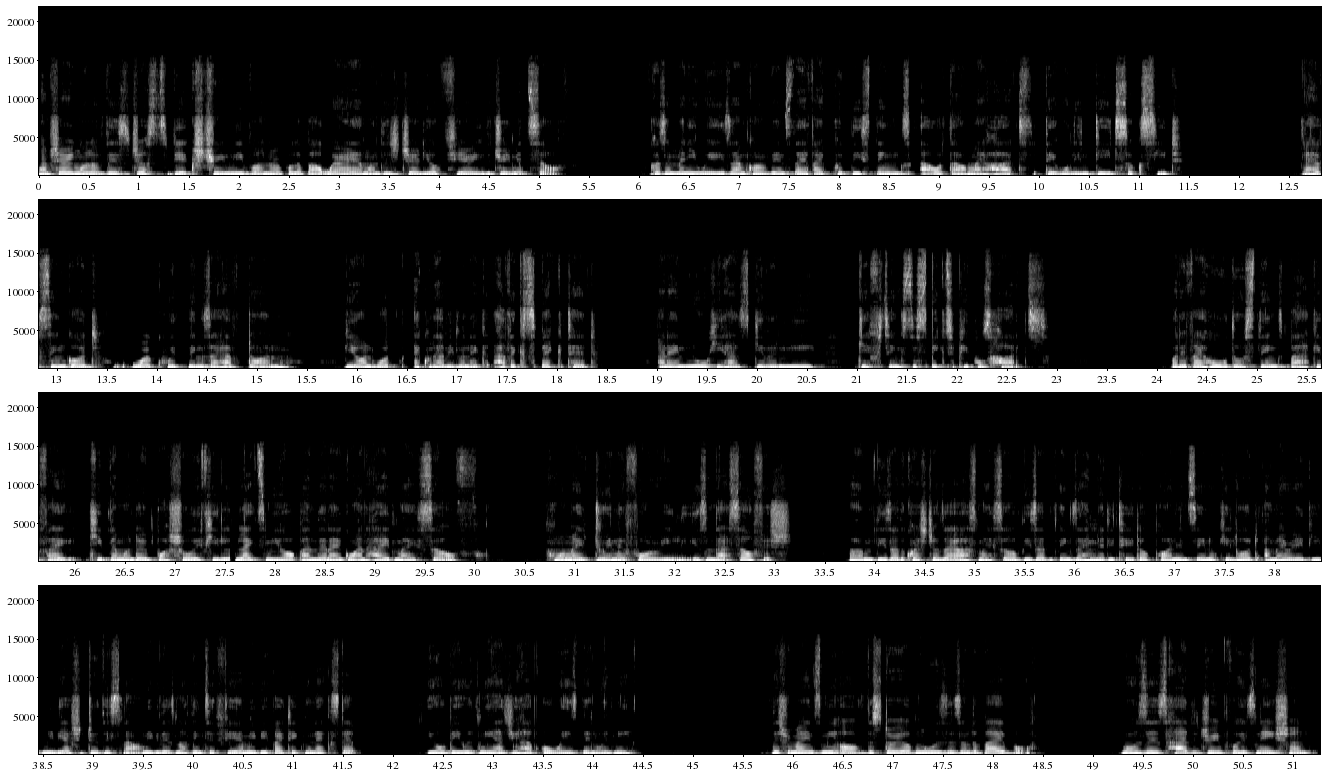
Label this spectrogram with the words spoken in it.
I'm sharing all of this just to be extremely vulnerable about where I am on this journey of fearing the dream itself. Because in many ways, I'm convinced that if I put these things out on my heart, they will indeed succeed. I have seen God work with things I have done beyond what I could have even have expected. And I know He has given me giftings to speak to people's hearts. But if I hold those things back, if I keep them under a bushel, if he lights me up and then I go and hide myself, who am I doing it for really? Isn't that selfish? Um, these are the questions I ask myself. These are the things I meditate upon and saying, okay, Lord, am I ready? Maybe I should do this now. Maybe there's nothing to fear. Maybe if I take the next step, you will be with me as you have always been with me. This reminds me of the story of Moses in the Bible. Moses had a dream for his nation.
